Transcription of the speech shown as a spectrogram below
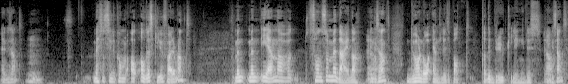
Ikke sant? Mm. Mest sannsynlig kommer Alle skriver feil iblant. Men, men igjen, da, sånn som med deg, da. Ja. Ikke sant? Du har nå endelig tatt, tatt i bruk Lingdus. Ja. Ikke sant?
